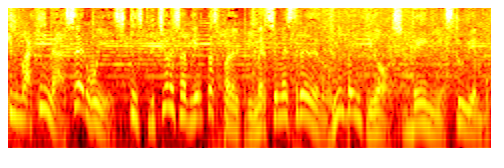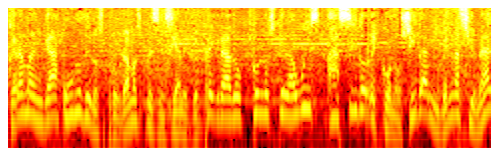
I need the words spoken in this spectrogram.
imagina Serwis. Inscripciones abiertas para el primer semestre de 2022. Ven y estudia en Bucaramanga uno de los programas presenciales de pregrado con los que la UIS ha sido reconocida a nivel nacional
